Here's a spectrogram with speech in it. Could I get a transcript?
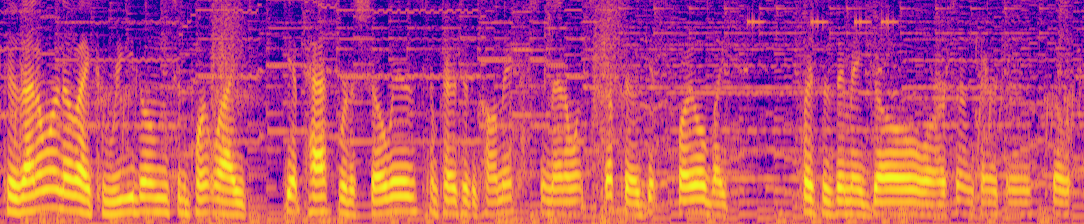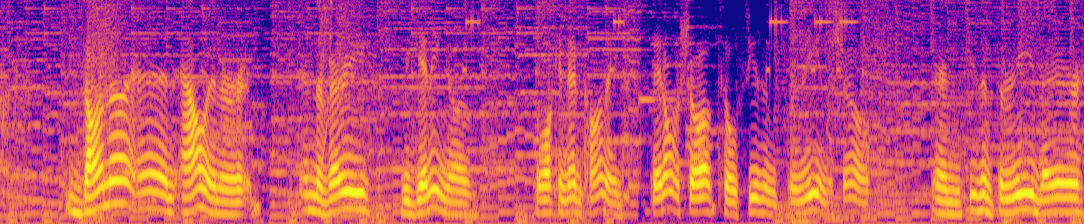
Because I don't want to like read them to the point where I get past where the show is compared to the comics. And then I want stuff to get spoiled, like places they may go or certain characters. So Donna and Alan are in the very beginning of the Walking Dead comics. They don't show up till season 3 in the show. And season 3, they're...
